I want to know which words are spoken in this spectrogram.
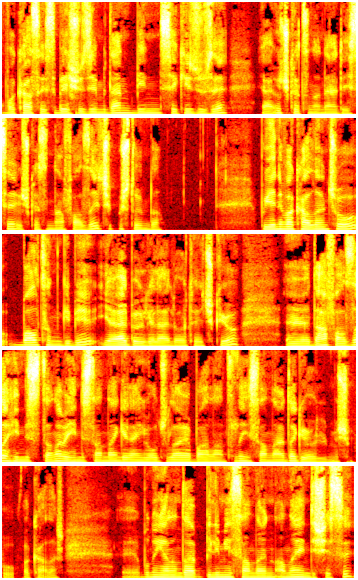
vaka sayısı 520'den 1800'e yani 3 katına neredeyse 3 katından fazlaya çıkmış durumda. Bu yeni vakaların çoğu Balton gibi yerel bölgelerde ortaya çıkıyor. Daha fazla Hindistan'a ve Hindistan'dan gelen yolculara bağlantılı insanlarda görülmüş bu vakalar. Bunun yanında bilim insanlarının ana endişesi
